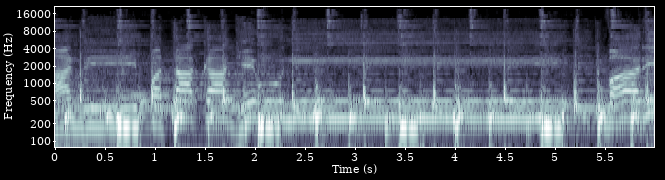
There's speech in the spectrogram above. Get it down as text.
खांदी पताका घेऊनी बारी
